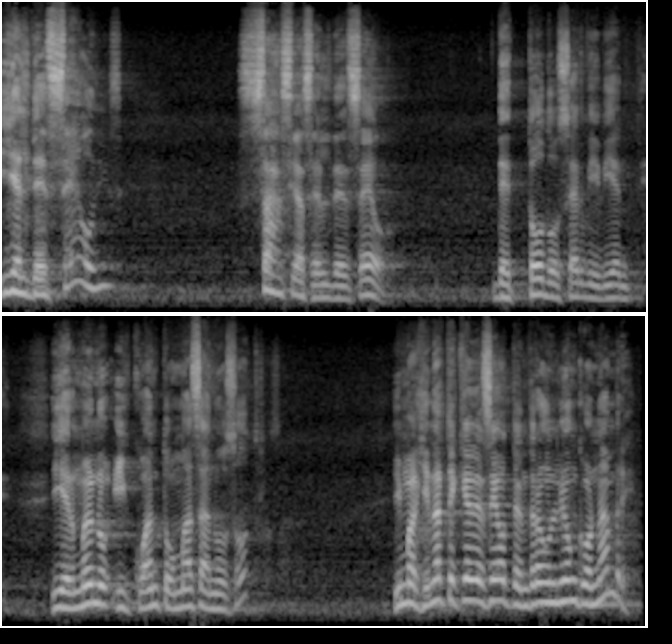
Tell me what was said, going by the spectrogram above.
Y el deseo, dice, sacias el deseo de todo ser viviente. Y hermano, ¿y cuánto más a nosotros? Imagínate qué deseo tendrá un león con hambre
